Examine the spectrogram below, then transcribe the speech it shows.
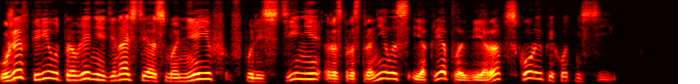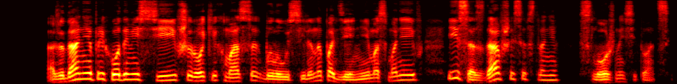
Уже в период правления династии Османеев в Палестине распространилась и окрепла вера в скорый приход Мессии. Ожидание прихода Мессии в широких массах было усилено падением Османеев и создавшейся в стране сложной ситуацией.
